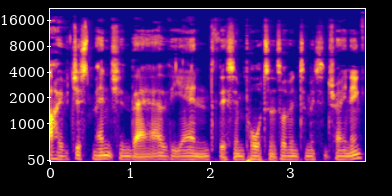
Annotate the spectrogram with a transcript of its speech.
I've just mentioned there at the end this importance of intermittent training,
